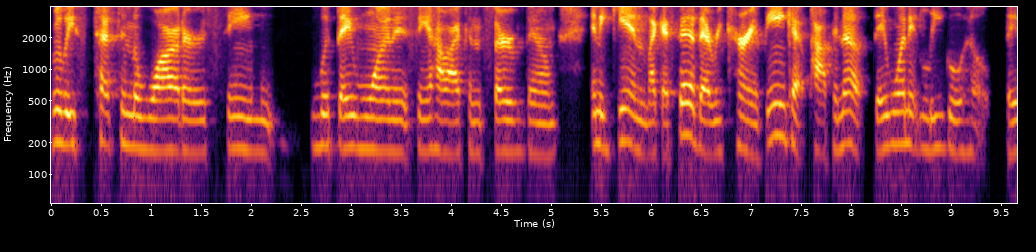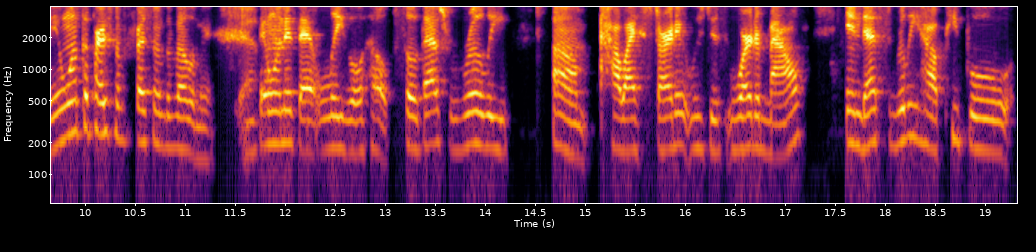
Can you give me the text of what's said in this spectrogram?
really testing the waters, seeing what they wanted, seeing how I can serve them. And again, like I said, that recurring thing kept popping up. They wanted legal help. They didn't want the personal professional development. Yeah. They wanted that legal help. So that's really um, how I started was just word of mouth. And that's really how people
